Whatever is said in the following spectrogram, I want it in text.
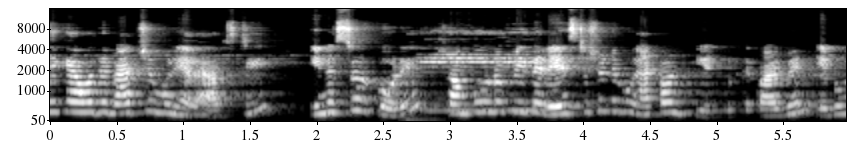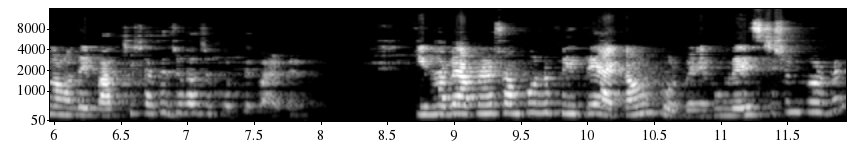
থেকে আমাদের ম্যাট্রিমোনিয়াল অ্যাপসটি ইনস্টল করে সম্পূর্ণ ফ্রিতে রেজিস্ট্রেশন এবং অ্যাকাউন্ট ক্রিয়েট করতে পারবেন এবং আমাদের পাত্রীর সাথে যোগাযোগ করতে পারবেন। কীভাবে আপনারা সম্পূর্ণ ফ্রিতে অ্যাকাউন্ট করবেন এবং রেজিস্ট্রেশন করবেন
